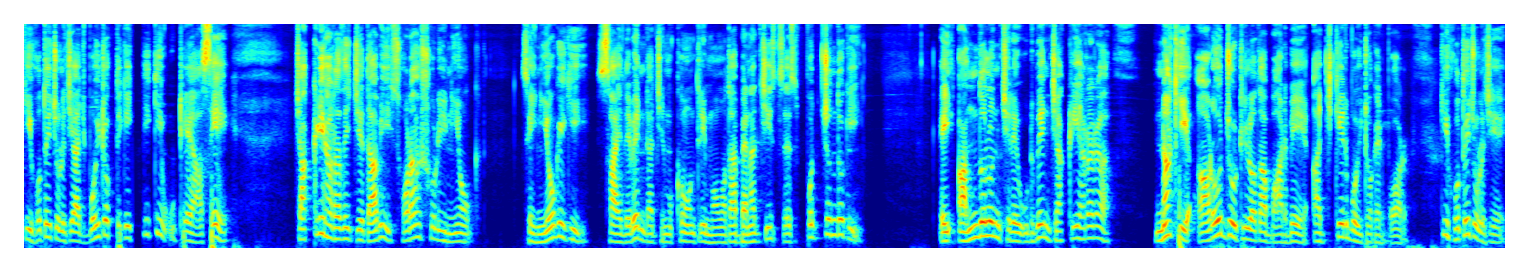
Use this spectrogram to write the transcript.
কি হতে চলেছে, আজ বৈঠক থেকে কি কি উঠে আসে চাকরি হারাদের যে দাবি, সরাসরি নিয়োগ, সেই নিয়োগে কি সায় দেবেন রাজ্যের মুখ্যমন্ত্রী মমতা ব্যানার্জি? শেষ পর্যন্ত কি এই আন্দোলন ছেড়ে উঠবেন চাকরিহারারা নাকি আরও জটিলতা বাড়বে আজকের বৈঠকের পর? কি হতে চলেছে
